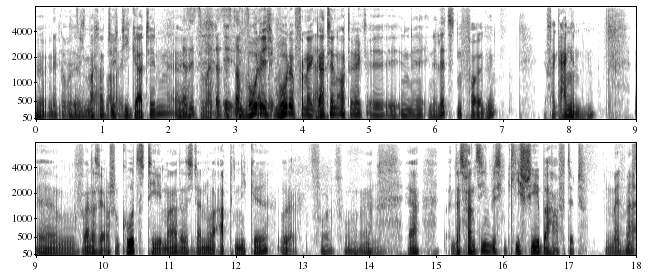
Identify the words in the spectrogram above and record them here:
Äh, das sich macht natürlich die Gattin. Äh, Ja, siehst du mal, das ist Äh, doch wurde, ich, wurde von der Ja. Gattin auch direkt äh, in, in der letzten Folge, der vergangenen, äh, war das ja auch schon Kurzthema, dass ich dann nur abnicke oder vor, vor äh, Hm. ja, das fand sie ein bisschen klischeebehaftet. Moment mal,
